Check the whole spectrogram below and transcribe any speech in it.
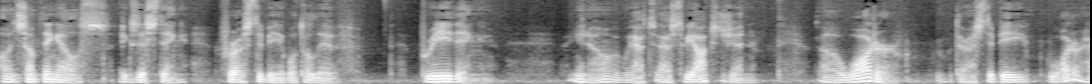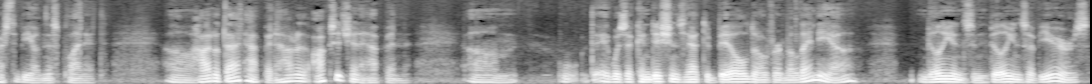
on something else existing for us to be able to live. Breathing, You know, there has to be oxygen, uh, water. There has to be water has to be on this planet. Uh, how did that happen? How did oxygen happen? Um, it was a conditions that had to build over millennia, millions and billions of years,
